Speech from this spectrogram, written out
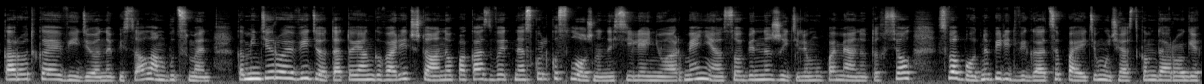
Короткое видео, написал омбудсмен. Комментируя видео, Татоян говорит, что оно показывает показывает, насколько сложно населению Армении, особенно жителям упомянутых сел, свободно передвигаться по этим участкам дороги.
